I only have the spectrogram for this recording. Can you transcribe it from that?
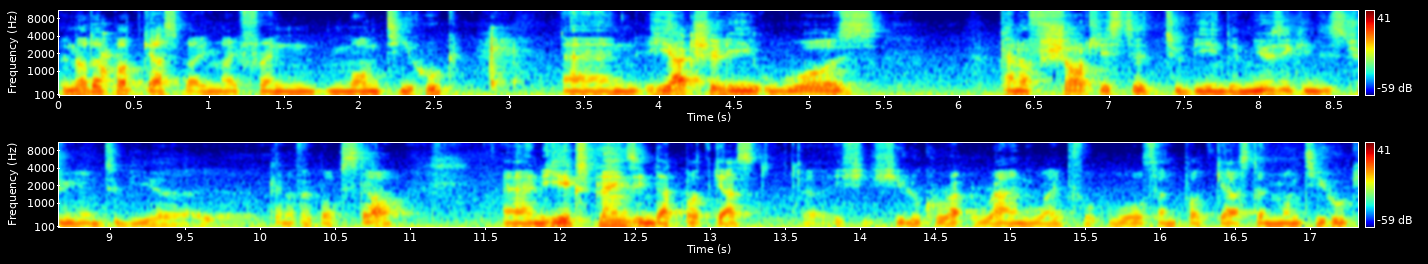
another podcast by my friend Monty Hook and he actually was kind of shortlisted to be in the music industry and to be a, a kind of a pop star. And he explains in that podcast, uh, if, if you look Ra- Ryan White Wolf and podcast and Monty Hook,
